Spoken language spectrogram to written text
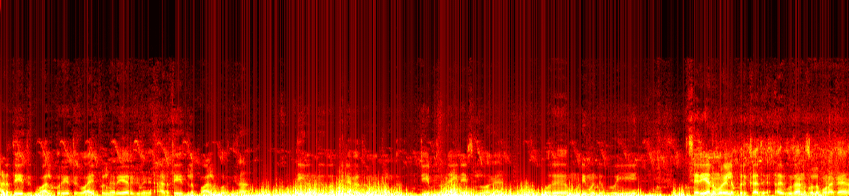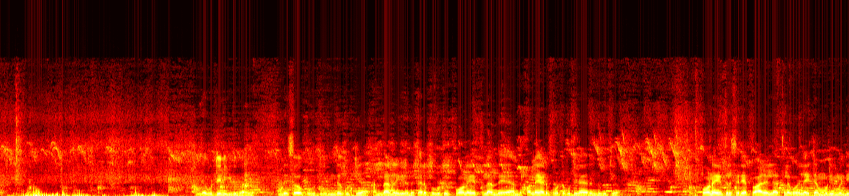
அடுத்த ஈத்துக்கு பால் குறையிறதுக்கு வாய்ப்புகள் நிறைய இருக்குதுங்க அடுத்த ஈத்தில் பால் குறைஞ்சின்னா குட்டி வந்து ஒரு திடகாத்திரமாக கிளம்பாது குட்டி எப்படின்னா நை நை சொல்லுவாங்க. ஒரு முடி போய் சரியான முறையில் பெருக்காது. அதுக்கு உதாரணம் சொல்ல போனாக்கா இந்த குட்டி நிற்கிது பாருங்கள் இந்த சிவப்பு குட்டி. இந்த குட்டியும் அந்தாண்ட நிற்கிது அந்த கருப்பு குட்டி போன இடத்துல அந்த அந்த பள்ளையாடு போட்ட குட்டி தான் ரெண்டு குட்டியும். போன இடத்துல சரியாக பால் இல்லாத்துல கொஞ்சம் லைட்டாக முடி மண்டி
